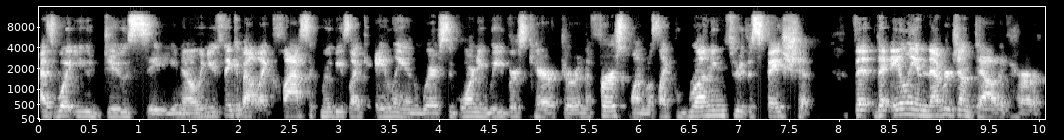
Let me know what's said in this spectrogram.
as what you do see. You know, when mm-hmm. you think about like classic movies like Alien, where Sigourney Weaver's character in the first one was like running through the spaceship. The, the alien never jumped out at her,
